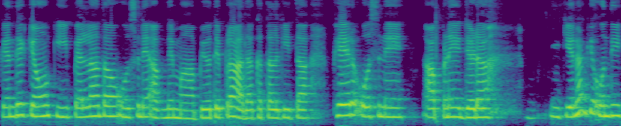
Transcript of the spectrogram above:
ਕਹਿੰਦੇ ਕਿਉਂਕਿ ਪਹਿਲਾਂ ਤਾਂ ਉਸਨੇ ਆਪਣੇ ਮਾਪਿਓ ਤੇ ਭਰਾ ਦਾ ਕਤਲ ਕੀਤਾ, ਫਿਰ ਉਸਨੇ ਆਪਣੇ ਜਿਹੜਾ ਕਿ ਨਾ ਕਿ ਉਹਦੀ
